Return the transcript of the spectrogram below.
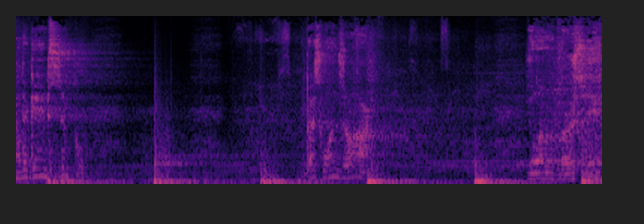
Now the game's simple. Best ones are. You want mercy?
